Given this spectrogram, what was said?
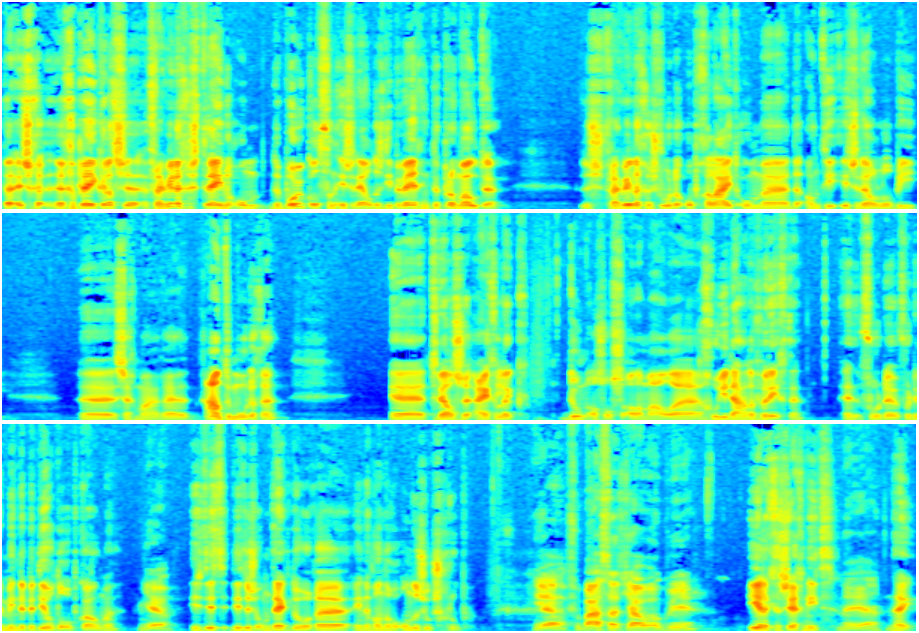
Er is ge- gebleken dat ze vrijwilligers trainen om de boycott van Israël, dus die beweging, te promoten. Dus vrijwilligers worden opgeleid om eh, de anti-Israël lobby eh, zeg maar, eh, aan te moedigen. Terwijl ze eigenlijk doen alsof ze allemaal goede daden verrichten. En voor de, voor de minder bedeelden opkomen. Ja. Is dit, dit is ontdekt door een of andere onderzoeksgroep. Ja, verbaast dat jou ook weer? Eerlijk gezegd niet. Nee hè? Nee,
